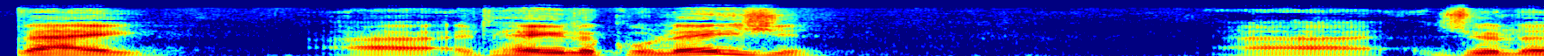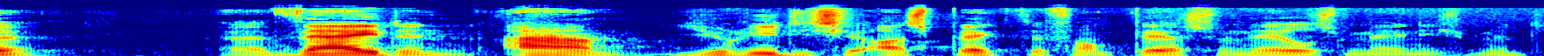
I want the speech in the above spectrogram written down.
wij uh, het hele college uh, zullen uh, wijden aan juridische aspecten van personeelsmanagement,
